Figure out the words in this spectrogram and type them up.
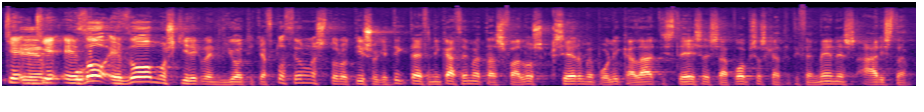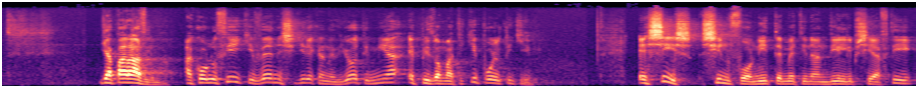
Και, ε, και εδώ, εδώ όμως, κύριε Κρανιδιώτη, και αυτό θέλω να σας το ρωτήσω, γιατί τα εθνικά θέματα ασφαλώς ξέρουμε πολύ καλά τις θέσεις, τις απόψεις σας κατατιθεμένες άριστα. Για παράδειγμα, ακολουθεί η κυβέρνηση, κύριε Κρανιδιώτη, μια επιδοματική πολιτική. Εσείς συμφωνείτε με την αντίληψη αυτή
